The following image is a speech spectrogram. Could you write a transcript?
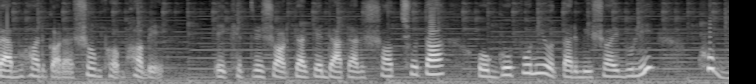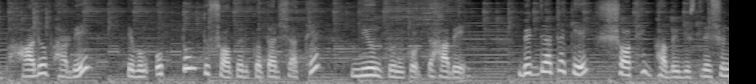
ব্যবহার করা সম্ভব হবে। এক্ষেত্রে সরকারকে ডাটার স্বচ্ছতা ও গোপনীয়তার বিষয়গুলি খুব ভালোভাবে এবং অত্যন্ত সতর্কতার সাথে নিয়ন্ত্রণ করতে হবে। বিগ ডাটাকে সঠিকভাবে বিশ্লেষণ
